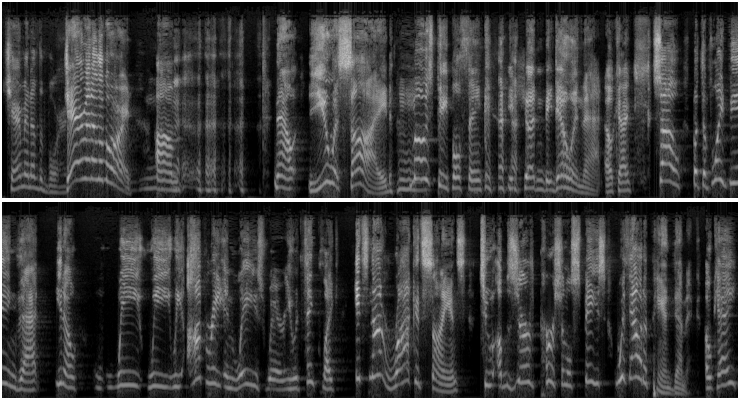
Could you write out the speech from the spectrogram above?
Chairman of the board. Chairman of the board. Um Now, you aside, mm-hmm. most people think you shouldn't be doing that. Okay. So, but the point being that, you know, we we we operate in ways where you would think like it's not rocket science to observe personal space without a pandemic okay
